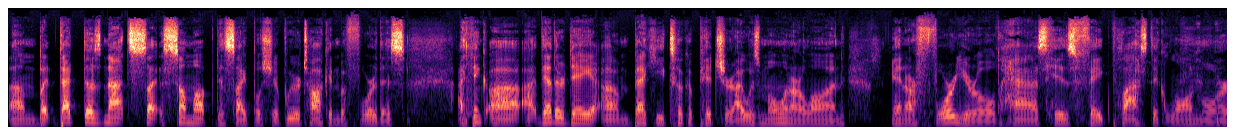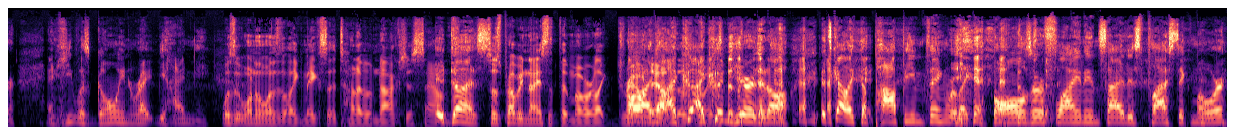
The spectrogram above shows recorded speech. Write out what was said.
Um, but that does not su- sum up discipleship. We were talking before this I think uh, uh, the other day, um, Becky took a picture. I was mowing our lawn, and our four year old has his fake plastic lawnmower, and he was going right behind me. Was it one of the ones that like makes a ton of obnoxious sounds? It does. So it's probably nice that the mower like drowned oh, I know. out. I, could, couldn't hear it at all. It's got like the popping thing where like yeah. balls are flying inside his plastic mower.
